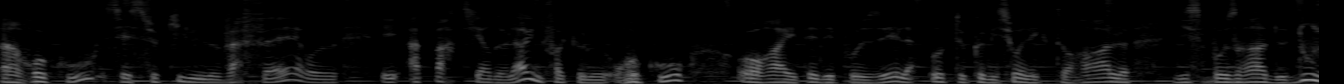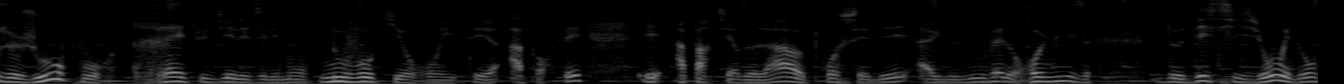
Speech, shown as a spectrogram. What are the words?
un recours. C'est ce qu'il va faire. Euh, et à partir de là, une fois que le recours aura été déposé, la haute commission électorale disposera de 12 jours pour réétudier les éléments nouveaux qui auront été apportés et à partir de là, procéder à une nouvelle remise de décision et donc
